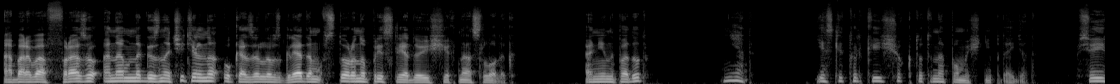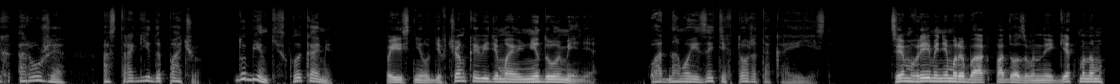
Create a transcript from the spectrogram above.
Оборвав фразу, она многозначительно указала взглядом в сторону преследующих нас лодок. «Они нападут?» «Нет, если только еще кто-то на помощь не подойдет. Все их оружие — остроги да пачу, дубинки с клыками», — пояснила девчонка, видя недоумение. У одного из этих тоже такая есть. Тем временем рыбак, подозванный Гетманом,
